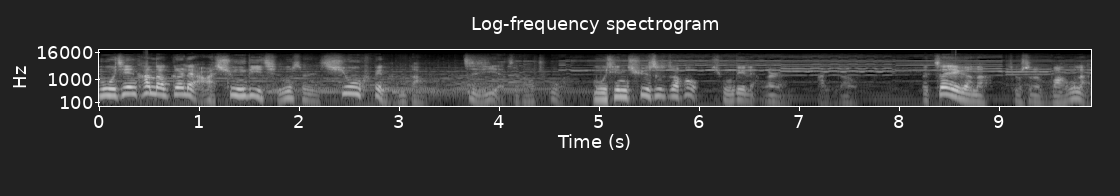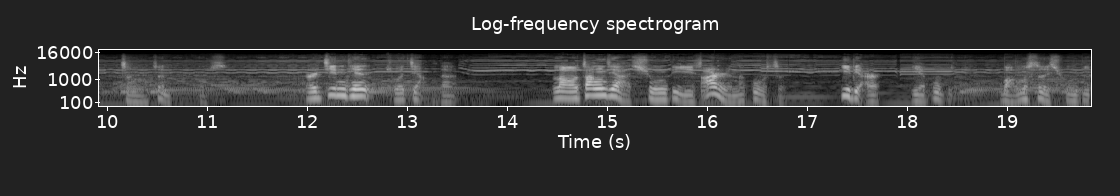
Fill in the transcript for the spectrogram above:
母亲看到哥俩兄弟情深，羞愧难当，自己也知道错了。母亲去世之后，兄弟两个人安葬了。那这个呢，就是王览征阵的。而今天所讲的老张家兄弟二人的故事，一点儿也不比王氏兄弟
